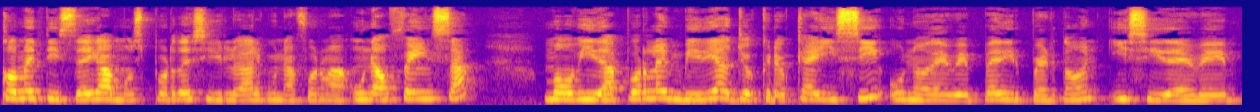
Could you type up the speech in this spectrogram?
cometiste, digamos, por decirlo de alguna forma, una ofensa, movida por la envidia, yo creo que ahí sí uno debe pedir perdón y sí debe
